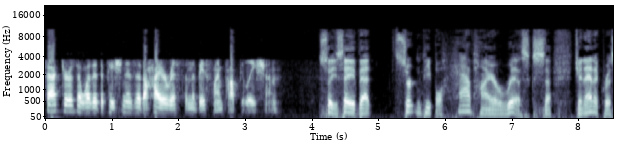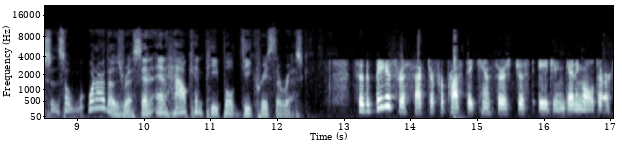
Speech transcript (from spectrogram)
factors and whether the patient is at a higher risk than the baseline population. So you say that certain people have higher risks, uh, genetic risks. So what are those risks and, and how can people decrease the risk? So the biggest risk factor for prostate cancer is just aging, getting older.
